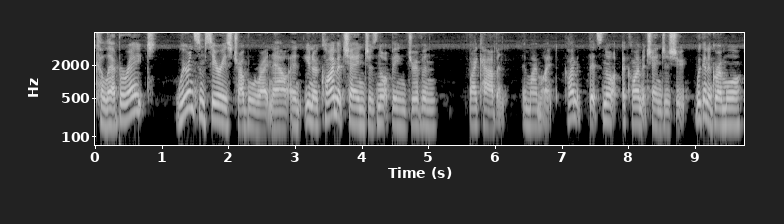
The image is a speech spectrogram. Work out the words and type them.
collaborate, we're in some serious trouble right now. And you know, climate change is not being driven by carbon in my mind. Climate that's not a climate change issue. We're going to grow more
